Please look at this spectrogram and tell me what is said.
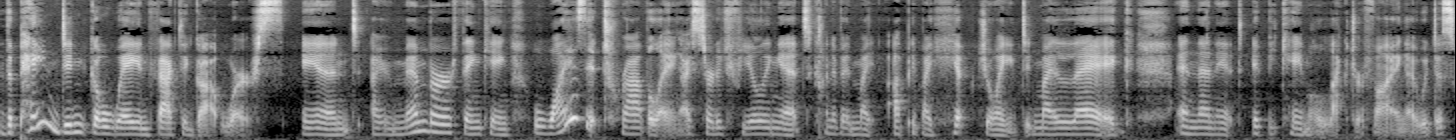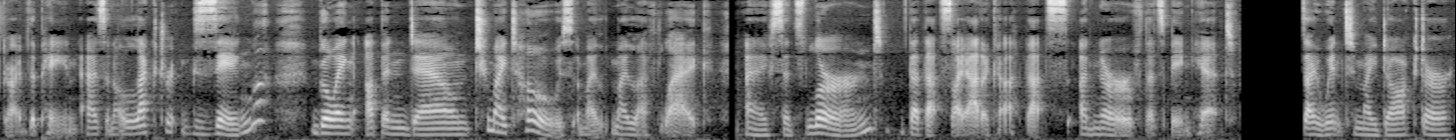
the pain didn't go away. In fact, it got worse. And I remember thinking, well, why is it traveling? I started feeling it kind of in my up in my hip joint, in my leg, and then it it became electrifying. I would describe the pain as an electric zing going up and down to my toes, my my left leg. I've since learned that that's sciatica. That's a nerve that's being hit. I went to my doctor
